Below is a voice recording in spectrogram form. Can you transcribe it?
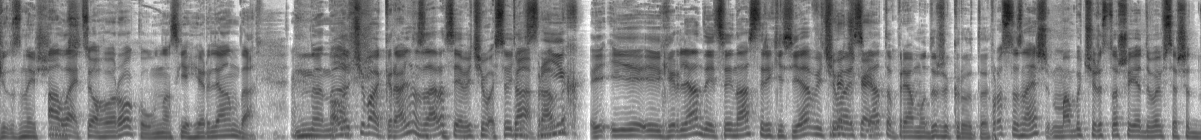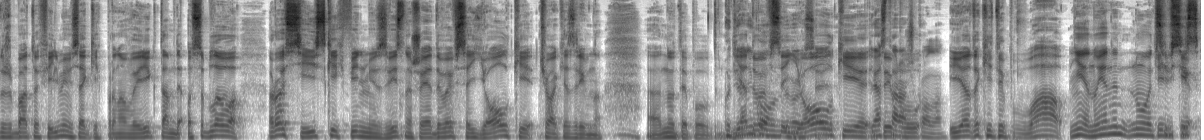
знищилось. Але цього року у нас є гірлянда. На, на... Але чувак, реально зараз я відчуваю сьогодні Та, сніг і, і, і гірлянди, і цей настрій якийсь. Я відчуваю Чекай, свято прямо дуже круто. Просто знаєш, мабуть, через те, що я дивився ще дуже багато фільмів, всяких про новий рік, там де особливо російських фільмів, звісно, що я дивився йолки. Чувак, я зрівно. Е, Ну, типу, От я я дивився йолки. Я типу, стара школа. І я такий, типу, вау. Ні, ну я не ну ці тільки, всі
